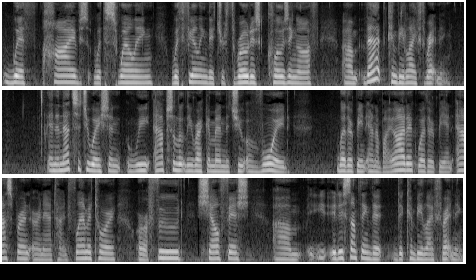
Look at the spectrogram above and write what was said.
with hives, with swelling, with feeling that your throat is closing off, um, that can be life threatening. And in that situation, we absolutely recommend that you avoid whether it be an antibiotic, whether it be an aspirin or an anti inflammatory or a food, shellfish, um, it is something that, that can be life threatening.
